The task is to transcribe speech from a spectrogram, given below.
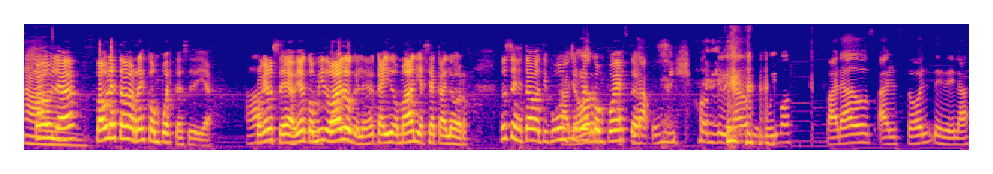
Ah, Paula, Paula estaba re descompuesta ese día. Porque no sé, había comido algo que le había caído mal y hacía calor. Entonces estaba tipo, uy, estoy un millón de grados estuvimos parados al sol desde las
